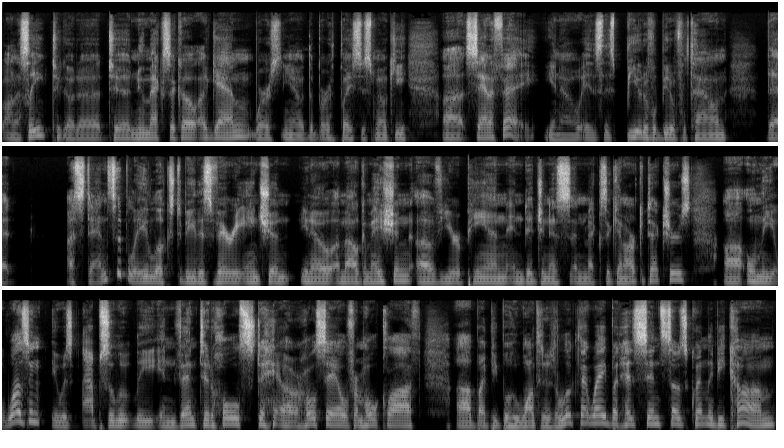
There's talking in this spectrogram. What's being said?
honestly, to go to to New Mexico again, where you know the birthplace of Smokey, uh, Santa Fe, you know, is this beautiful, beautiful town that ostensibly looks to be this very ancient, you know, amalgamation of European, indigenous, and Mexican architectures. Uh, only it wasn't. It was absolutely invented wholesale or wholesale from whole cloth uh, by people who wanted it to look that way, but has since subsequently become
